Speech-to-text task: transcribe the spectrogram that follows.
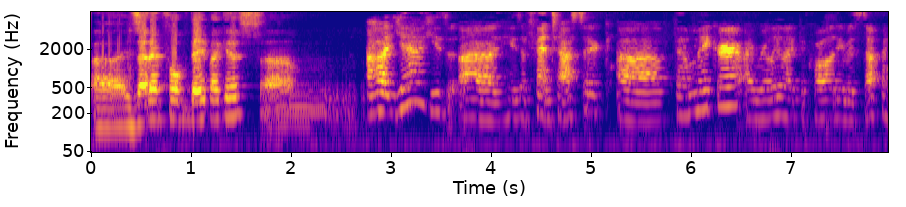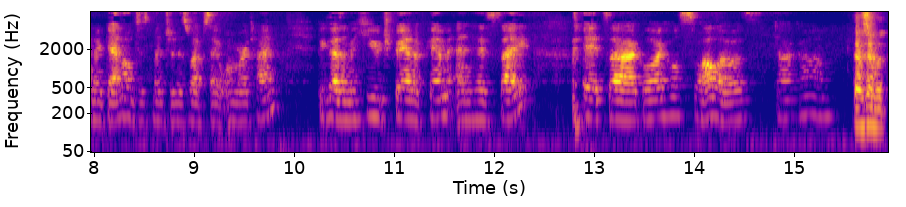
uh, is that it for Dave? I guess. Um, Uh, yeah, he's uh, he's a fantastic uh, filmmaker. I really like the quality of his stuff. And again, I'll just mention his website one more time because I'm a huge fan of him and his site. It's uh, gloryholeswallows.com. does it?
